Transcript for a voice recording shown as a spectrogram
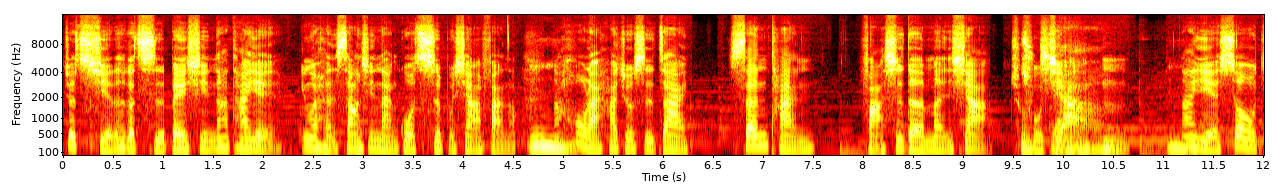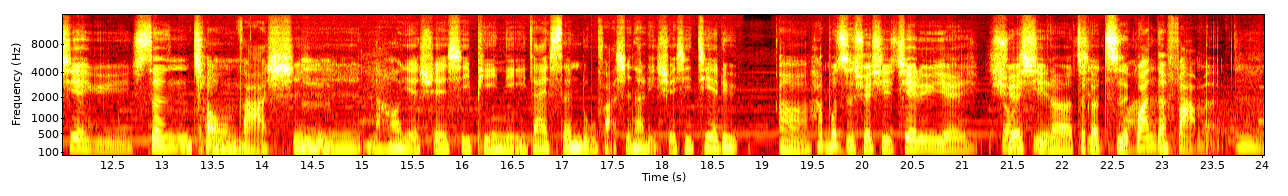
就起了这个慈悲心。那他也因为很伤心难过，吃不下饭哦。那后来他就是在深潭法师的门下出家，嗯。那也受戒于僧从法师，然后也学习毗尼，在僧如法师那里学习戒律啊。他不止学习戒律，也学习了这个止观的法门。嗯，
